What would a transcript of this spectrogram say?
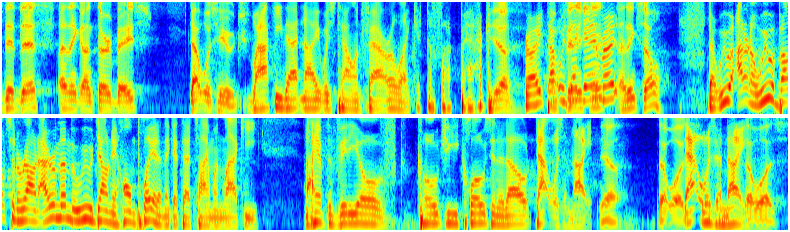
did this. I think on third base. That was huge. Lackey that night was telling Farrell like, "Get the fuck back." Yeah. right. That I'm was that game, it. right? I think so. Yeah, we were. I don't know. We were bouncing around. I remember we were down near home plate. I think at that time when Lackey, and I have the video of Koji closing it out. That was a night. Yeah. That was. That was a night. That was.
